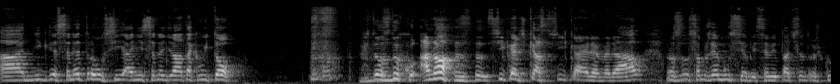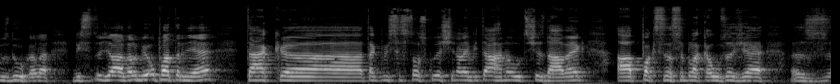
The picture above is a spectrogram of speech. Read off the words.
a nikde se netrousí, ani se nedělá takový to do vzduchu. Ano, stříkačka stříká, jdeme dál. Ono se to samozřejmě musí, aby se vytačil trošku vzduch, ale když se to dělá velmi opatrně, tak, eh, tak by se z toho skutečně dali vytáhnout šest dávek a pak se zase byla kauza, že z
